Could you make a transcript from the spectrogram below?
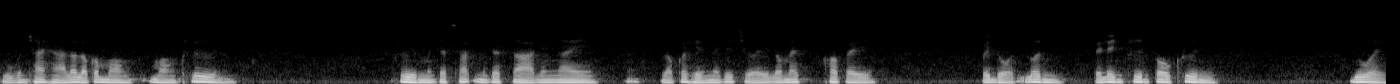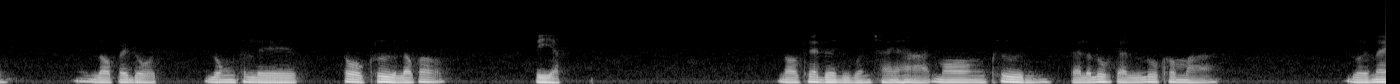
อยู่บนชายหาดแล้วเราก็มองมองคลื่น คลื่นมันจะซัดมันจะสาดยังไง เราก็เห็นมันเฉยๆเราไม่เข้าไปไปโดดล่นไปเล่นคลื่นโตคลื่นด้วย เราไปโดดลงทะเลโต้คลื่นแล้วก็เปียก เราแค่เดินอยู่บนชายหาดมองคลื่น แต่ละลูกแต่ละลูกเข้ามา โดยไม่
